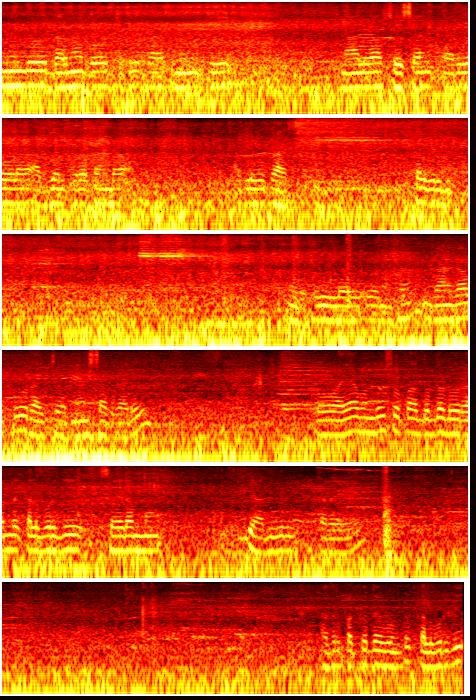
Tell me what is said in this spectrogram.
ನಿಂದು ಧರ್ಮಪುರ ಚಿತ್ರದಾಸ್ ನೇಮಕಿ ನಾಲ್ವಾರ್ ಸ್ಟೇಷನ್ ಯರಗೋಳ ಅಫ್ಜಲ್ಪುರ ತಾಂಡ ಅದು ಕ್ರಾಸ್ ಕಲಬುರಗಿ ನೋಡಿ ಫುಲ್ ಏನಂತ ಗಣಗಾಪುರ ವಯ ಬಂದು ಸ್ವಲ್ಪ ದೊಡ್ಡ ದೊಡ್ಡ ಊರು ಅಂದರೆ ಕಲಬುರಗಿ ಸೇಡಮ್ಮು ಯಾದಗಿರಿ ಈ ಥರ ಇದೆ ಅದ್ರ ಪಕ್ಕದಾಗ ಉಂಟು ಕಲಬುರಗಿ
